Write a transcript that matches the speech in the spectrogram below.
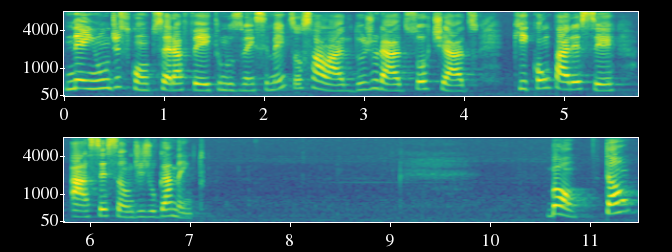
Nenhum desconto será feito nos vencimentos ou salário dos jurados sorteados que comparecer à sessão de julgamento. Bom, então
